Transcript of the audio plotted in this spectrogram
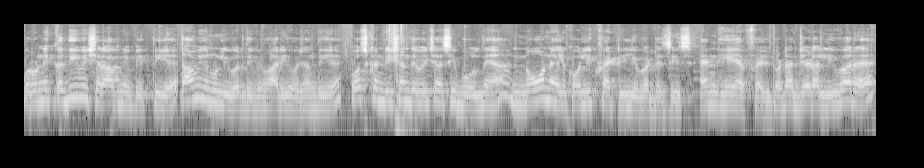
ਔਰ ਉਹਨੇ ਕਦੀ ਵੀ ਸ਼ਰਾਬ ਨਹੀਂ ਪੀਤੀ ਹੈ, ਤਾਂ ਵੀ ਉਹਨੂੰ ਲੀਵਰ ਦੀ ਬਿਮਾਰੀ ਹੋ ਜਾਂਦੀ ਹੈ। ਉਸ ਕੰਡੀਸ਼ਨ ਦੇ ਵਿੱਚ ਅਸੀਂ ਬੋਲਦੇ ਹਾਂ non alcoholic fatty liver disease NAFL ਤੁਹਾਡਾ ਜਿਹੜਾ ਲੀਵਰ ਹੈ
